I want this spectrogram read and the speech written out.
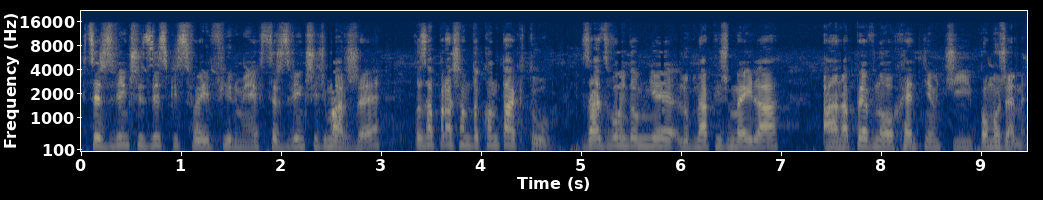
chcesz zwiększyć zyski w swojej firmie, chcesz zwiększyć marżę, to zapraszam do kontaktu. Zadzwoń do mnie lub napisz maila, a na pewno chętnie Ci pomożemy.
